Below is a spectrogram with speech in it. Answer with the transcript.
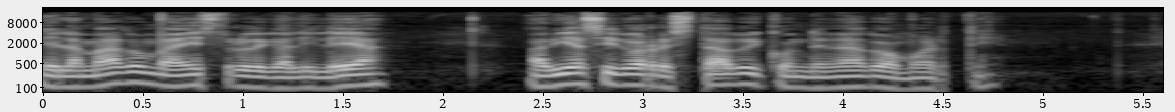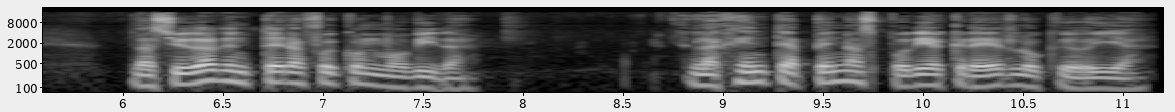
el amado Maestro de Galilea, había sido arrestado y condenado a muerte. La ciudad entera fue conmovida. La gente apenas podía creer lo que oía.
